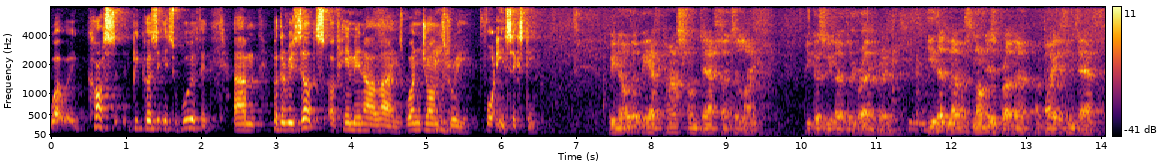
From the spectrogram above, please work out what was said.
what it costs because it's worth it. Um, but the results of him in our lives, 1 John 3, 14, 16. We know that we have passed from death unto life, because we love the brethren. He that loveth not his brother abideth in death.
